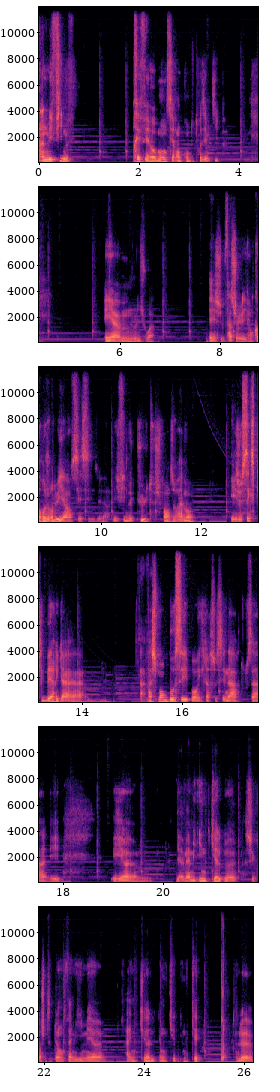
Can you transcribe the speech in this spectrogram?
un de mes films préférés au monde, c'est Rencontre du troisième type. Et, Joli choix. Et enfin, encore aujourd'hui, hein, c'est des films cultes, je pense, vraiment. Et je sais que Spielberg a, a vachement bossé pour écrire ce scénar, tout ça. Et, et euh, il y a même Inkel, euh, je sais peut-être le nom de famille, mais euh, Inkel, Inkel, Inkel, le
